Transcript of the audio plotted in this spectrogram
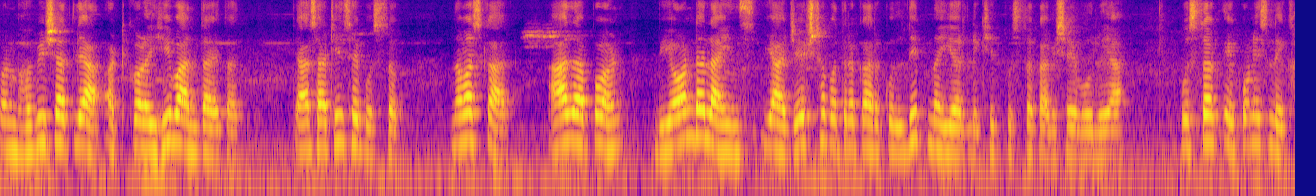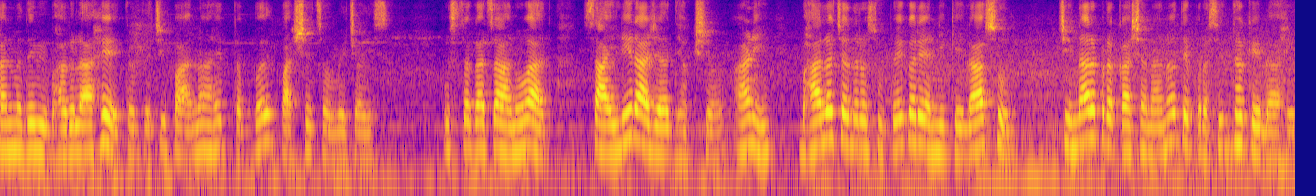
पण भविष्यातल्या अटकळही बांधता येतात. त्यासाठीच हे पुस्तक. नमस्कार. आज आपण बियॉन्ड द लाईन्स या ज्येष्ठ पत्रकार कुलदीप नय्यर लिखित पुस्तकाविषयी बोलूया. पुस्तक एकोणीस लेखांमध्ये विभागलं आहे तर त्याची पानं आहेत तब्बल पाचशे चव्वेचाळीस. पुस्तकाचा अनुवाद सायली राजाध्यक्ष आणि भालचंद्र सुपेकर यांनी केला असून चिनार प्रकाशनानं ते प्रसिद्ध केलं आहे.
